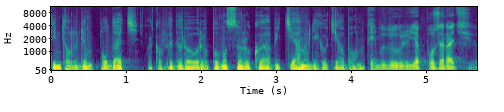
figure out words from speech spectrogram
týmto ľuďom podať, ako Fedor hovoril, pomocnú ruku a vytiahnuť ich odtiaľ von? Keď budú ľudia pozerať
